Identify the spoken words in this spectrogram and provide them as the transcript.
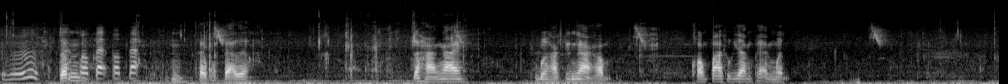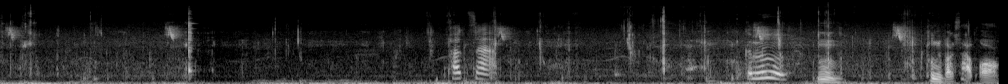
อื้อหือจนปะแปะปะแปะอืมใส่ปากแปะเลยจะหาง่าย เมื่อหากินง่ายครับ ของปลาทุกอย่างแพงหมดพักสาบก็มีอืมทุนพักสาบออก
